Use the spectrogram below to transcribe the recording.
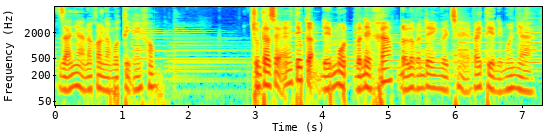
giá nhà nó còn là 1 tỷ hay không? Chúng ta sẽ tiếp cận đến một vấn đề khác, đó là vấn đề người trẻ vay tiền để mua nhà.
